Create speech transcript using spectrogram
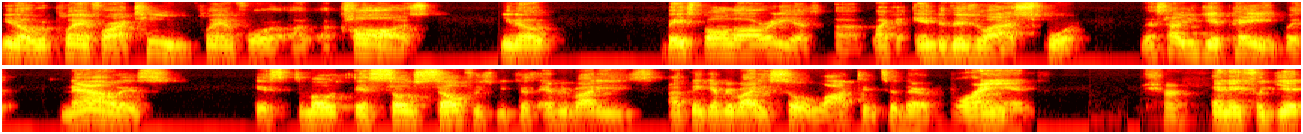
you know, we're playing for our team, we're playing for a, a cause. You know, baseball already is uh, like an individualized sport. That's how you get paid. But now is it's the most it's so selfish because everybody's I think everybody's so locked into their brand Sure. And they forget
